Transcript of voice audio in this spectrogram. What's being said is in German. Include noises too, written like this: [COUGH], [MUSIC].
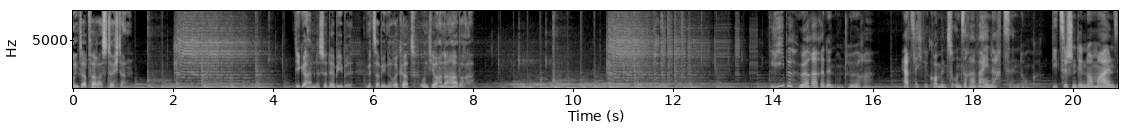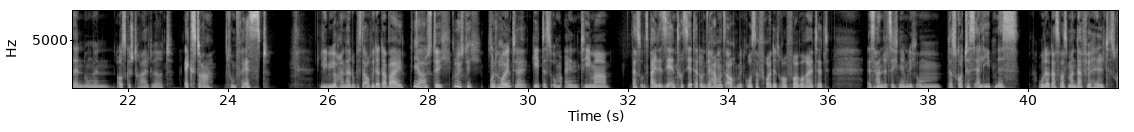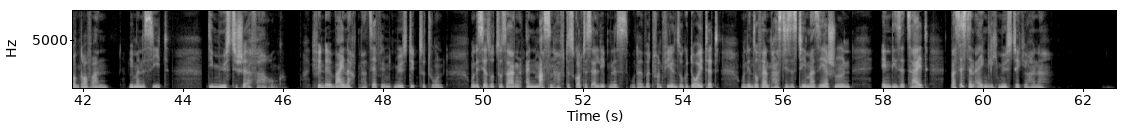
unter Pfarrerstöchtern. Die Geheimnisse der Bibel mit Sabine Rückert und Johanna Haberer. Liebe Hörerinnen und Hörer, herzlich willkommen zu unserer Weihnachtssendung, die zwischen den normalen Sendungen ausgestrahlt wird, extra zum Fest. Liebe Johanna, du bist auch wieder dabei. Ja. Grüß dich. Grüß dich. Und Sabine. heute geht es um ein Thema, das uns beide sehr interessiert hat und wir haben uns auch mit großer Freude darauf vorbereitet. Es handelt sich nämlich um das Gotteserlebnis oder das, was man dafür hält. Es kommt darauf an, wie man es sieht. Die mystische Erfahrung. Ich finde, Weihnachten hat sehr viel mit Mystik zu tun und ist ja sozusagen ein massenhaftes Gotteserlebnis oder wird von vielen so gedeutet. Und insofern passt dieses Thema sehr schön in diese Zeit. Was ist denn eigentlich Mystik, Johanna?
